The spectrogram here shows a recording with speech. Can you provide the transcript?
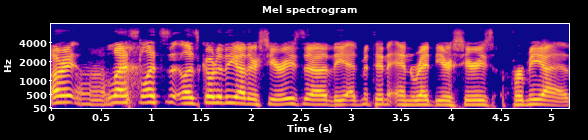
All right, uh, let's let's let's go to the other series, uh, the Edmonton and Red Deer series. For me, I,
